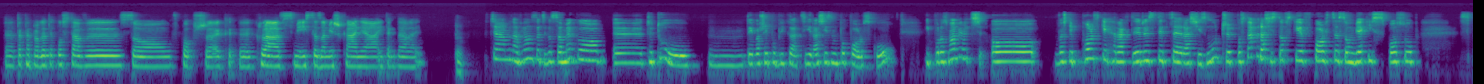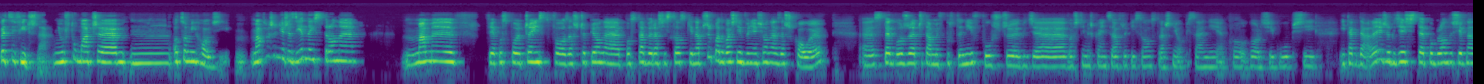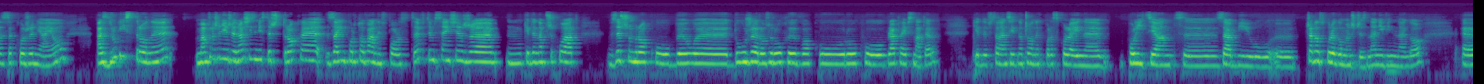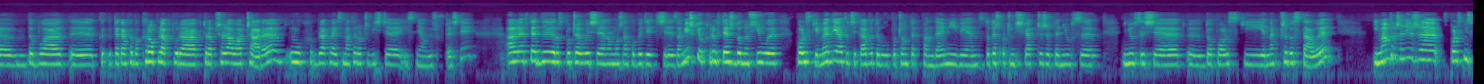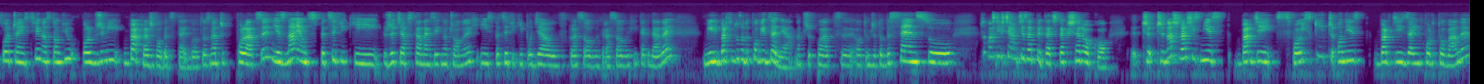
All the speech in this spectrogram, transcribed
e, tak naprawdę te postawy są w poprzek e, klas, miejsca zamieszkania i tak dalej. Tak. Chciałam nawiązać do samego y, tytułu y, tej waszej publikacji, Rasizm po polsku, i porozmawiać o właśnie polskiej charakterystyce rasizmu. Czy postawy rasistowskie w Polsce są w jakiś sposób specyficzne. Już tłumaczę, mm, o co mi chodzi. Mam wrażenie, że z jednej strony mamy jako społeczeństwo zaszczepione postawy rasistowskie, na przykład właśnie wyniesione ze szkoły, e, z tego, że czytamy w pustyni w puszczy, gdzie właśnie mieszkańcy Afryki są strasznie opisani jako gorsi, głupsi i tak dalej, że gdzieś te poglądy się w nas zakorzeniają, a z drugiej strony Mam wrażenie, że rasizm jest też trochę zaimportowany w Polsce, w tym sensie, że mm, kiedy na przykład w zeszłym roku były duże rozruchy wokół ruchu Black Lives Matter, kiedy w Stanach Zjednoczonych po raz kolejny policjant y, zabił y, czarnoskórego mężczyznę, niewinnego. To była y, taka chyba kropla, która, która przelała czarę. Ruch Black Lives Matter oczywiście istniał już wcześniej ale wtedy rozpoczęły się, no można powiedzieć, zamieszki, o których też donosiły polskie media. Co ciekawe, to był początek pandemii, więc to też o czym świadczy, że te newsy, newsy się y, do Polski jednak przedostały. I mam wrażenie, że w polskim społeczeństwie nastąpił olbrzymi backlash wobec tego. To znaczy, Polacy, nie znając specyfiki życia w Stanach Zjednoczonych i specyfiki podziałów klasowych, rasowych itd., tak mieli bardzo dużo do powiedzenia, na przykład y, o tym, że to bez sensu. To właśnie chciałam Cię zapytać tak szeroko. Czy, czy nasz rasizm jest bardziej swojski, czy on jest bardziej zaimportowany?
